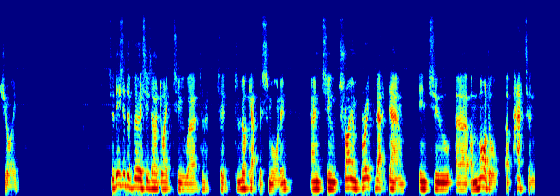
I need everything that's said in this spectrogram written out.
joy. So these are the verses I'd like to, uh, to, to, to, look at this morning and to try and break that down into uh, a model, a pattern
